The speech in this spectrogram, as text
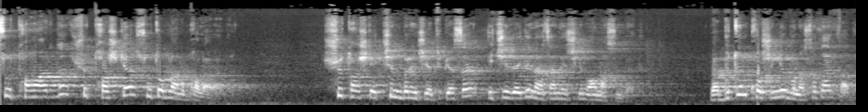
Suv tomardi, shu toshga suv to'planib qolar edi. Shu toshga kim birinchi yetib kelsa, ichidagi narsani hech kim olmasin dedi. Va butun qo'shinga bu narsa tarqadi.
